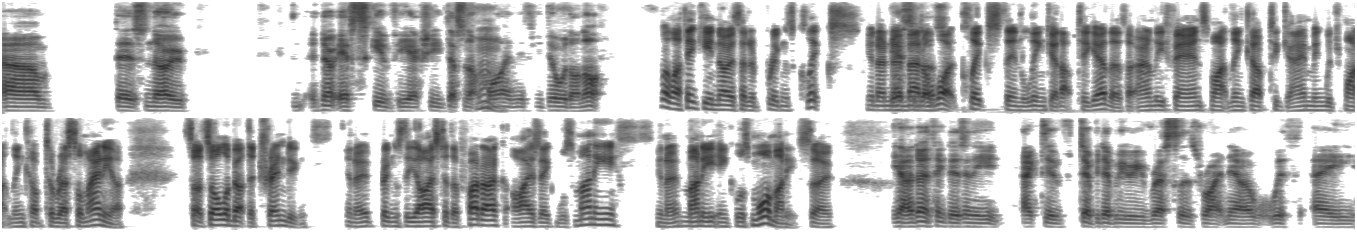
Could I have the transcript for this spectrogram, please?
Um, there's no, no F skiv. He actually does not Hmm. mind if you do it or not. Well, I think he knows that it brings clicks. You know, no Yes, matter what, clicks then link it up together. So OnlyFans might link up to gaming, which might link up to WrestleMania. So it's all about the trending. You know, it brings the eyes to the product. Eyes equals money. You know, money equals more money. So Yeah, I don't think there's any active WWE wrestlers right now with a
